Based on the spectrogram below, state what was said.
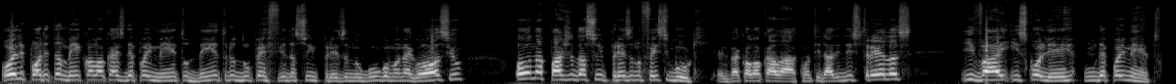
ou ele pode também colocar esse depoimento dentro do perfil da sua empresa no Google Meu Negócio ou na página da sua empresa no Facebook. Ele vai colocar lá a quantidade de estrelas e vai escolher um depoimento.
